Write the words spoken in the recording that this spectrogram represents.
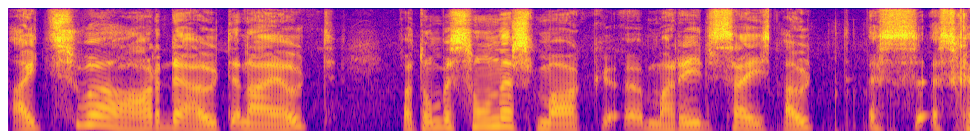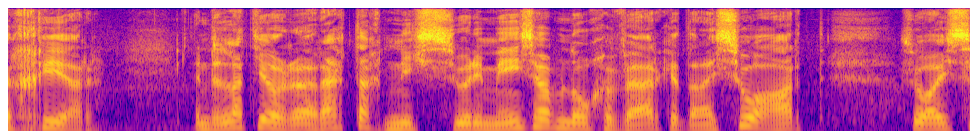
hy het so harde hout in hy hout wat hom besonder maak, uh, Marie sê hout is is gegeur. En dit laat jou regtig nies. So die mense wat met hom gewerk het en hy's so hard, so hy's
